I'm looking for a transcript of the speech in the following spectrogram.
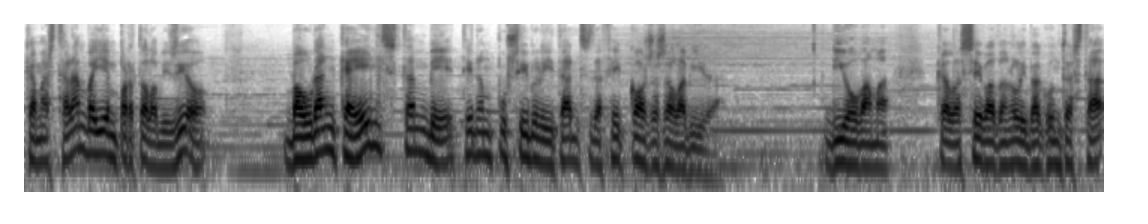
que m'estaran veient per televisió, veuran que ells també tenen possibilitats de fer coses a la vida. Diu Obama que la seva dona li va contestar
